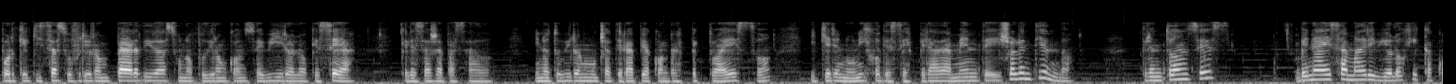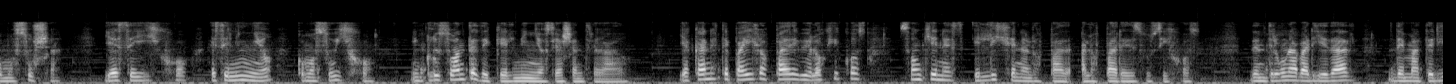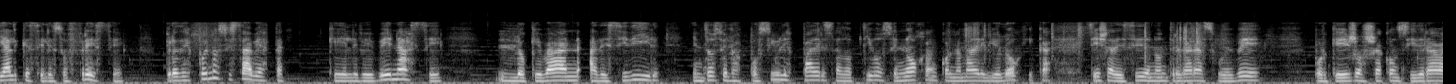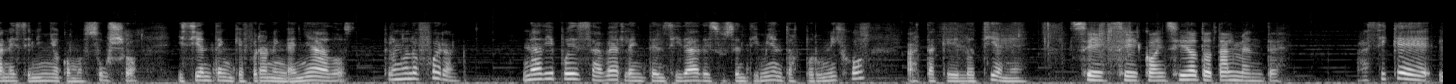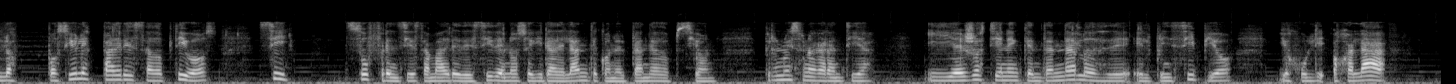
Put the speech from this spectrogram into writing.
porque quizás sufrieron pérdidas o no pudieron concebir o lo que sea que les haya pasado, y no tuvieron mucha terapia con respecto a eso, y quieren un hijo desesperadamente, y yo lo entiendo. Pero entonces ven a esa madre biológica como suya, y a ese hijo, ese niño, como su hijo, incluso antes de que el niño se haya entregado. Y acá en este país los padres biológicos son quienes eligen a los, padres de sus hijos, de entre una variedad de material que se les ofrece, pero después no se sabe hasta que el bebé nace lo que van a decidir. Entonces los posibles padres adoptivos se enojan con la madre biológica si ella decide no entregar a su bebé, porque ellos ya consideraban a ese niño como suyo y sienten que fueron engañados, pero no lo fueron. Nadie puede saber la intensidad de sus sentimientos por un hijo hasta que lo tiene. Sí, sí, coincido totalmente. Así que los posibles padres adoptivos, sí, sufren si esa madre decide no seguir adelante con el plan de adopción, pero no es una garantía. Y ellos tienen que entenderlo desde el principio y ojalá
